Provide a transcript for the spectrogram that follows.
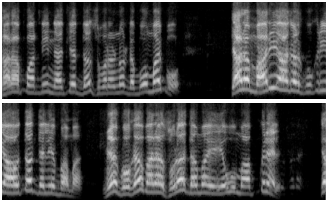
ખરા પાટની નાચે દસ વરણનો ડબ્બો માપ્યો. ત્યારે મારી આગળ કુકરી આવતા દલીપ મામા. મેં ઘોઘા બારા સુરાધામાએ એવું માપ કરેલ કે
